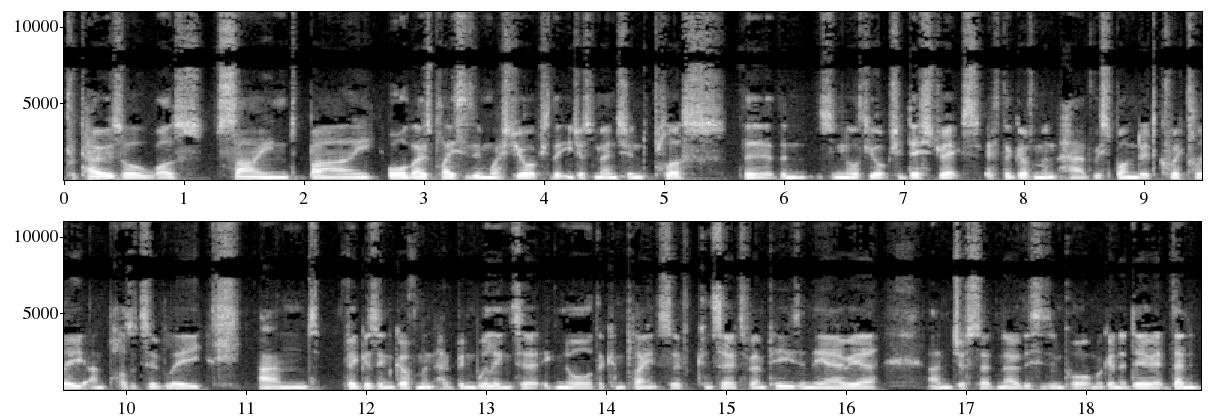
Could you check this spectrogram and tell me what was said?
proposal was signed by all those places in West Yorkshire that you just mentioned, plus the, the, some North Yorkshire districts. If the government had responded quickly and positively and figures in government had been willing to ignore the complaints of Conservative MPs in the area and just said, no, this is important, we're going to do it, then,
